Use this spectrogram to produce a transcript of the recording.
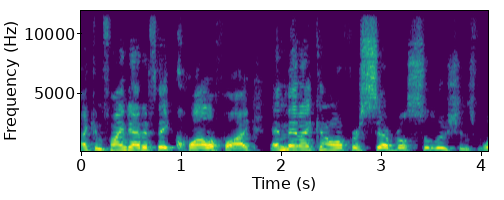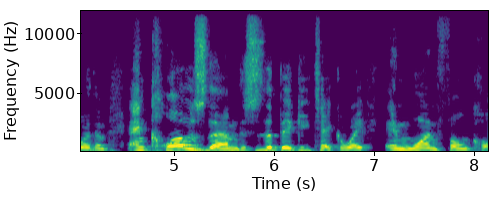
I can find out if they qualify, and then I can offer several solutions for them and close them. This is the biggie takeaway in one phone call.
